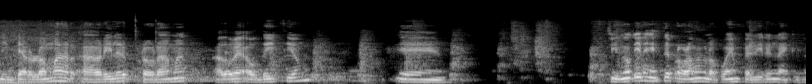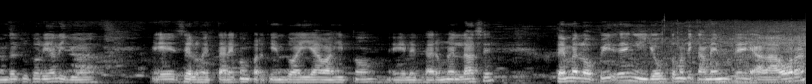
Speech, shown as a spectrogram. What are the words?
limpiarlo. Vamos a abrir el programa Adobe Audition. Eh, si no tienen este programa me lo pueden pedir en la descripción del tutorial y yo eh, se los estaré compartiendo ahí abajito. Eh, les daré un enlace ustedes me lo piden y yo automáticamente a la hora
